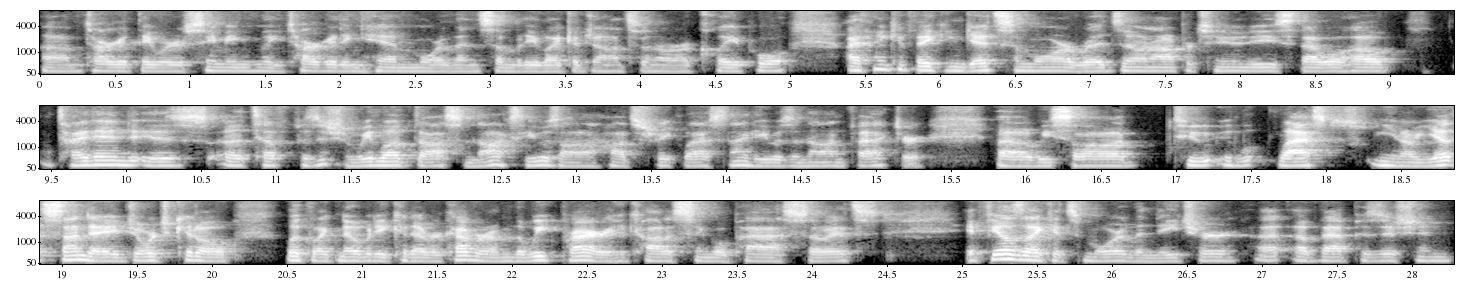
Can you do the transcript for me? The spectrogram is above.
um, target. They were seemingly targeting him more than somebody like a Johnson or a Claypool. I think if they can get some more red zone opportunities, that will help tight end is a tough position. We love Dawson Knox. He was on a hot streak last night. He was a non-factor. Uh, we saw two last, you know, yet Sunday, George Kittle looked like nobody could ever cover him. The week prior, he caught a single pass. So it's, it feels like it's more the nature uh, of that position.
